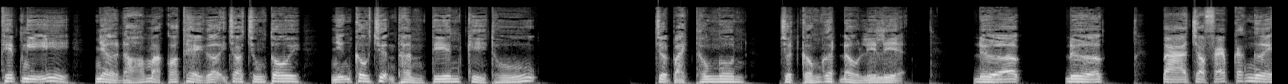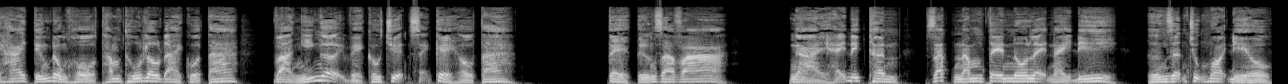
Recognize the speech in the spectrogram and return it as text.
Thiết nghĩ nhờ đó mà có thể gợi cho chúng tôi những câu chuyện thần tiên kỳ thú. Chuột bạch thông ngôn, chuột cống gật đầu lia lịa. Được, được, ta cho phép các người hai tiếng đồng hồ thăm thú lâu đài của ta và nghĩ ngợi về câu chuyện sẽ kể hầu ta. Tể tướng Java, ngài hãy đích thân dắt năm tên nô lệ này đi, hướng dẫn chúng mọi điều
